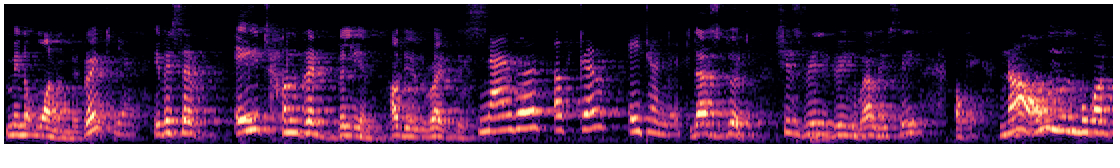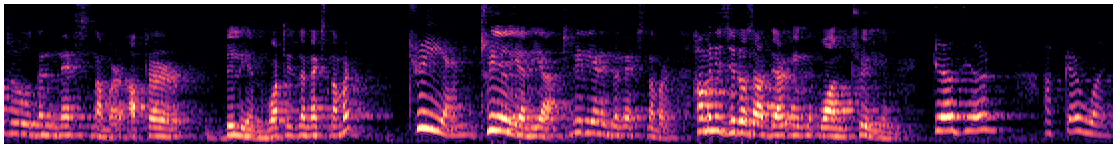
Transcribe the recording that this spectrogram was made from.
I mean one hundred, right? Yes. If I say eight hundred billion, how do you write this? Nine zeros after eight hundred. That's good. She's really doing well, you see. Okay, now we will move on to the next number after billion. What is the next number? Trillion. Trillion, yeah. Trillion is the next number. How many zeros are there in 1 trillion? Twelve zeros after one.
